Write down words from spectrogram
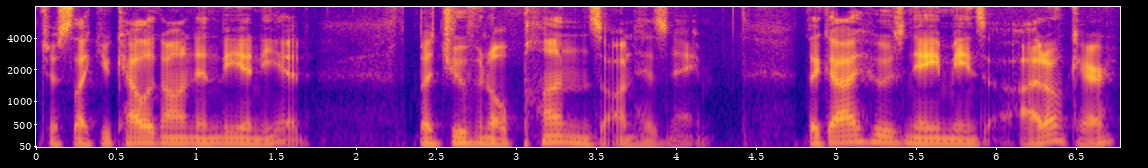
just like Ucalegon in the Aeneid. But Juvenal puns on his name. The guy whose name means I don't care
